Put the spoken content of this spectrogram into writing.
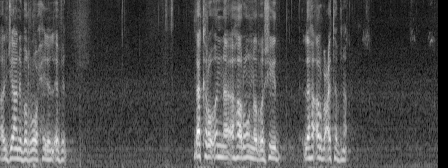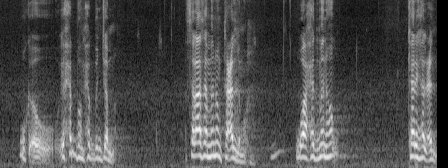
الجانب الروحي للإبن. ذكروا أن هارون الرشيد له أربعة أبناء. ويحبهم حب جما ثلاثة منهم تعلموا. واحد منهم كره العلم.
